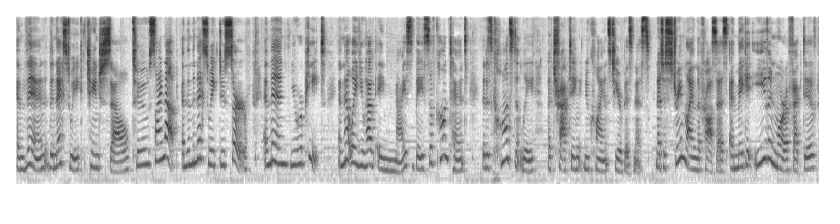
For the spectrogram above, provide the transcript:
And then the next week, change sell to sign up. And then the next week, do serve. And then you repeat. And that way you have a nice base of content that is constantly attracting new clients to your business. Now, to streamline the process and make it even more effective,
